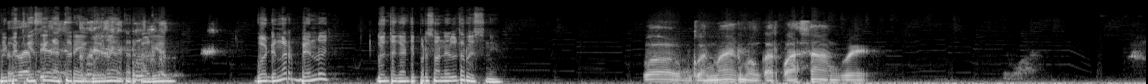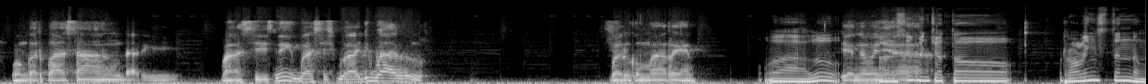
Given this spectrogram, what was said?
Ribet gak sih ngatur egonya antar kalian? Gue denger band lu gonta-ganti personil terus nih. Wow, bukan main bongkar pasang gue. Bongkar pasang dari basis nih basis gue aja baru. Baru kemarin. Wah, lu Ya, namanya- harusnya mencoto Rolling Stone dong.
